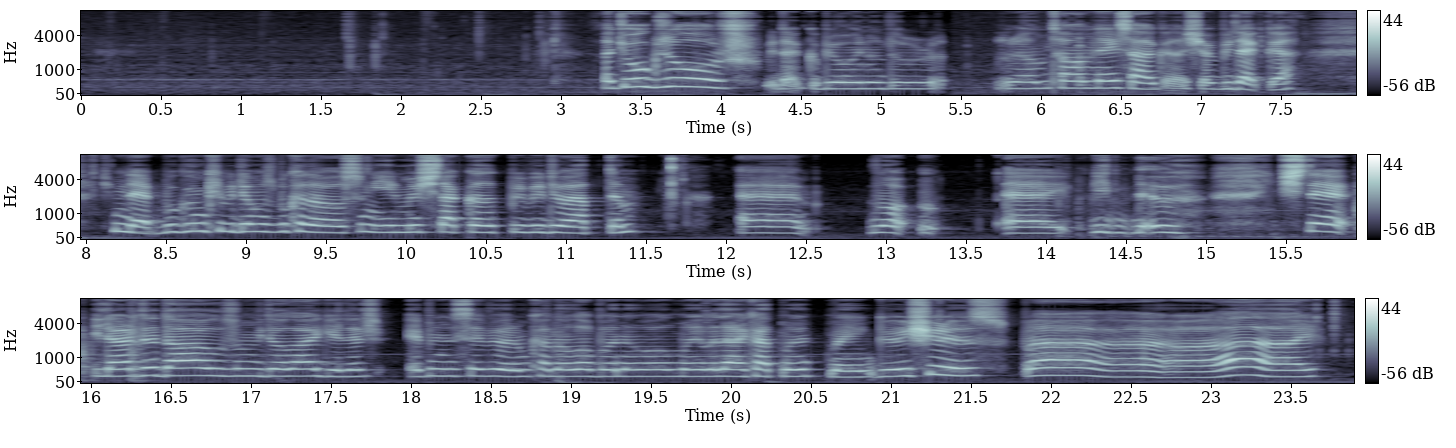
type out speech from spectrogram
Ya çok zor. Bir dakika bir oyunu durduralım. Tamam neyse arkadaşlar bir dakika. Şimdi bugünkü videomuz bu kadar olsun. 23 dakikalık bir video yaptım. Ee, no, e, işte ileride daha uzun videolar gelir. Hepinizi seviyorum. Kanala abone olmayı ve like atmayı unutmayın. Görüşürüz. Bye.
